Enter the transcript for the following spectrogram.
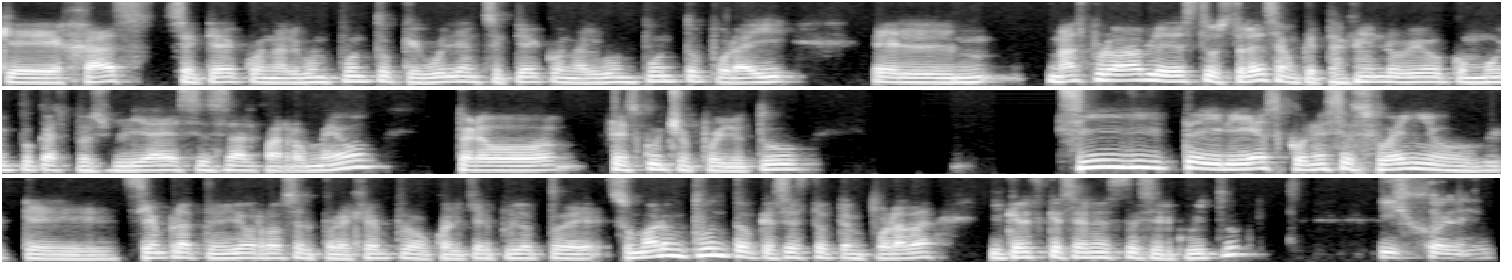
que Haas se quede con algún punto, que Williams se quede con algún punto por ahí. El más probable de estos tres, aunque también lo veo con muy pocas posibilidades, es Alfa Romeo. Pero te escucho, por YouTube sí te irías con ese sueño que siempre ha tenido Russell, por ejemplo, o cualquier piloto de sumar un punto que es esta temporada y crees que sea en este circuito? Híjole,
